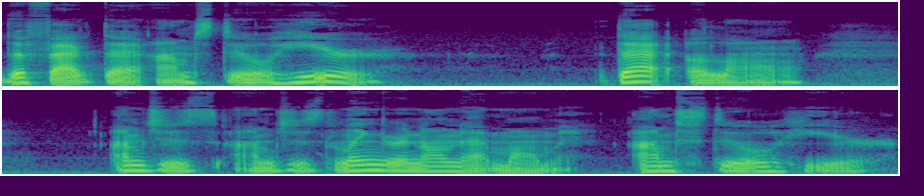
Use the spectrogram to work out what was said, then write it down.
the fact that I'm still here that alone I'm just I'm just lingering on that moment. I'm still here.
